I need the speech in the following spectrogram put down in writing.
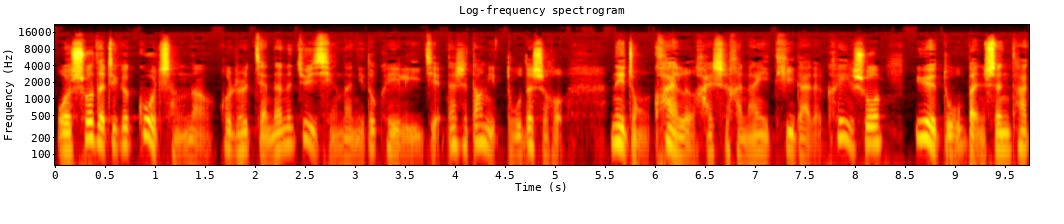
我说的这个过程呢，或者是简单的剧情呢，你都可以理解。但是当你读的时候，那种快乐还是很难以替代的。可以说，阅读本身它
